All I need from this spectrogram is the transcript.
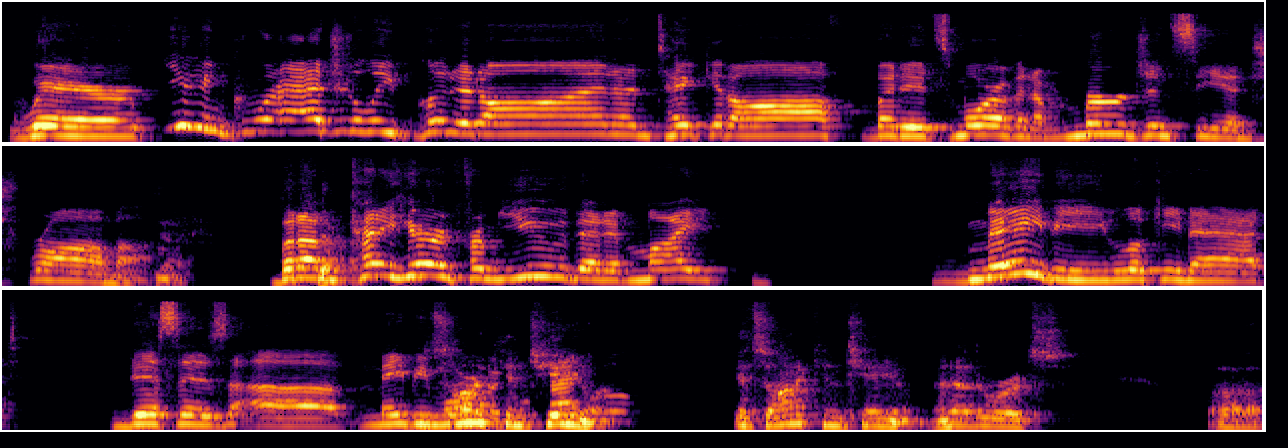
where you can gradually put it on and take it off, but it's more of an emergency and trauma. Yeah. But I'm yeah. kind of hearing from you that it might maybe looking at this is uh maybe it's more on a continuum. It's on a continuum. In other words, uh,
